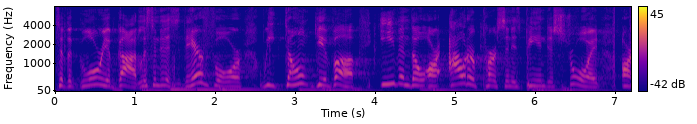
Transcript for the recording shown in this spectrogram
to the glory of God. Listen to this. Therefore, we don't give up, even though our outer person is being destroyed, our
